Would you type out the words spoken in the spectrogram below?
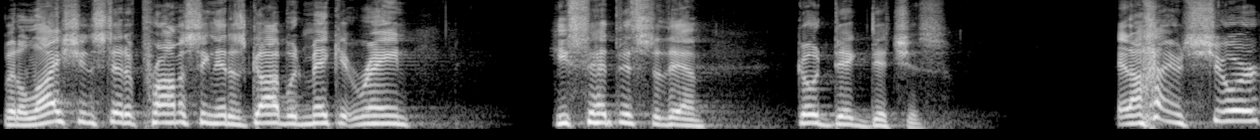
But Elisha, instead of promising that his God would make it rain, he said this to them go dig ditches. And I am sure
